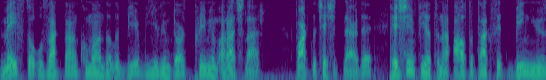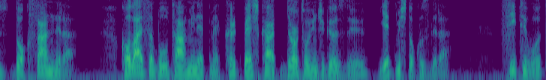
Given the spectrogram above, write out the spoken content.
Maisto uzaktan kumandalı 1.24 premium araçlar farklı çeşitlerde peşin fiyatına 6 taksit 1190 lira. Kolaysa bul tahmin etme 45 kart 4 oyuncu gözlüğü 79 lira. Citywood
